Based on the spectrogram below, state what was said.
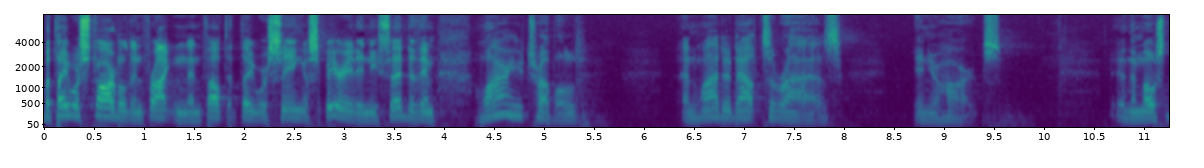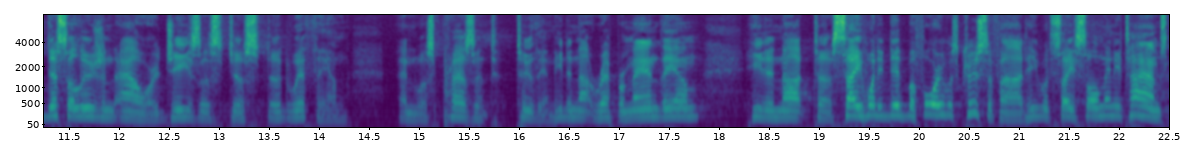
But they were startled and frightened and thought that they were seeing a spirit. And he said to them, Why are you troubled? And why do doubts arise in your hearts? In the most disillusioned hour, Jesus just stood with them and was present to them. He did not reprimand them. He did not uh, say what he did before he was crucified. He would say so many times,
